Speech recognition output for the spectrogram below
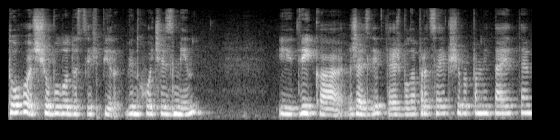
того, що було до цих пір. Він хоче змін. І двійка жезлів теж була про це, якщо ви пам'ятаєте.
